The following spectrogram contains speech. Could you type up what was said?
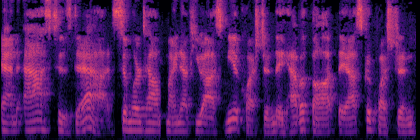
and asked his dad, similar to how my nephew asked me a question. They have a thought, they ask a question,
